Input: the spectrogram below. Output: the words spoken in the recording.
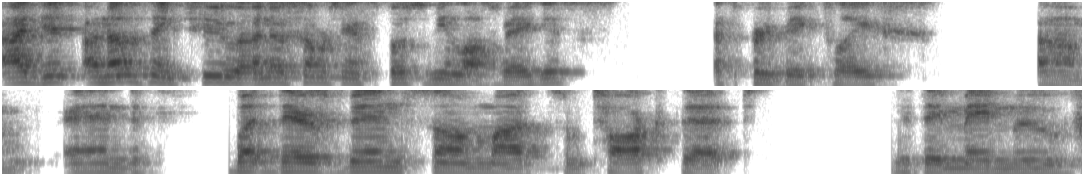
I did another thing too. I know SummerSlam is supposed to be in Las Vegas. That's a pretty big place. Um, and but there's been some uh, some talk that that they may move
